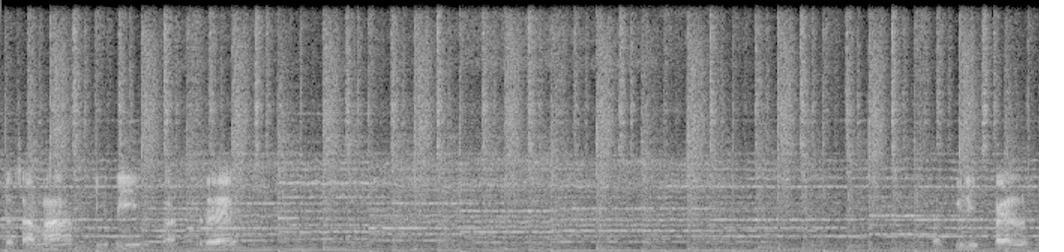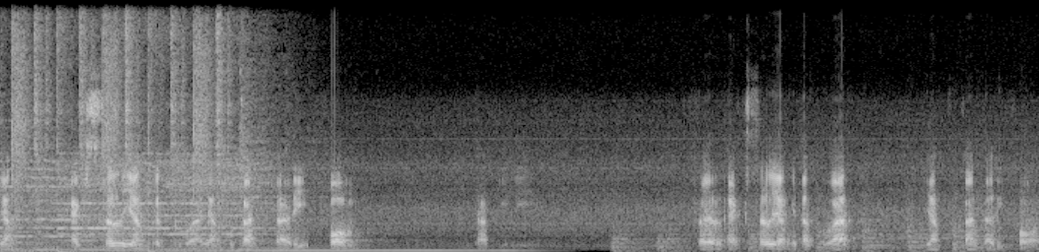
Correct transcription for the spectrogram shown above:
Kita sama pilih one pilih file yang Excel yang kedua yang bukan dari form. Kita pilih file Excel yang kita buat yang bukan dari form.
